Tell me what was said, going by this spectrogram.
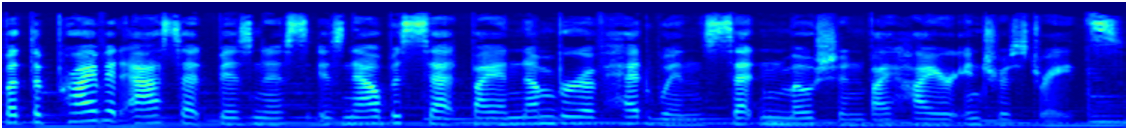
But the private asset business is now beset by a number of headwinds set in motion by higher interest rates.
